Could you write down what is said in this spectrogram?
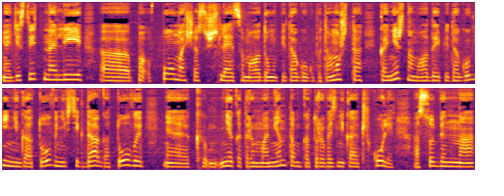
действительно ли э, помощь осуществляется молодому педагогу, потому что, конечно, молодые педагоги не готовы, не всегда готовы э, к некоторым моментам, которые возникают в школе, особенно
